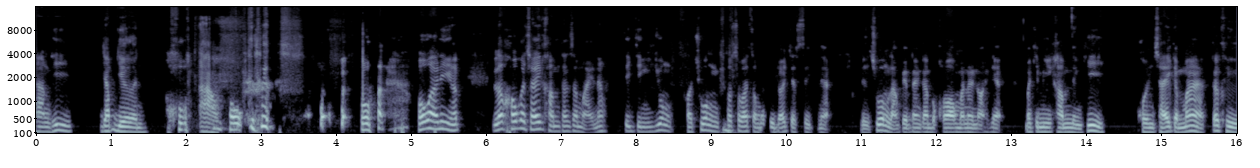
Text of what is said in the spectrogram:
ทางที่ยับเยินอ้าวเพราะเพราะว่าเพราะว่านี่ครับ แล้วเขาก็ใช้คำทันสมัยนะ จริงๆย่วงพอช่วงทศวรรษ2470เนี่ยหรือช่วงหลังเปลี่ยนแปลงการปกครองมาหน่อยๆเนี่ย มันจะมีคำหนึ่งที่คนใช้กันมากก็คือ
